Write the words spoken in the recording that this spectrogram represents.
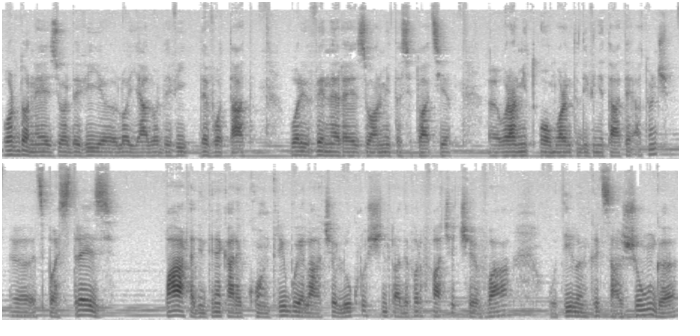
ori donezi, ori devii uh, loial, ori devii devotat, ori venerezi o anumită situație, ori anumit om, ori anumită divinitate, atunci îți păstrezi partea din tine care contribuie la acel lucru și într-adevăr face ceva util încât să ajungă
